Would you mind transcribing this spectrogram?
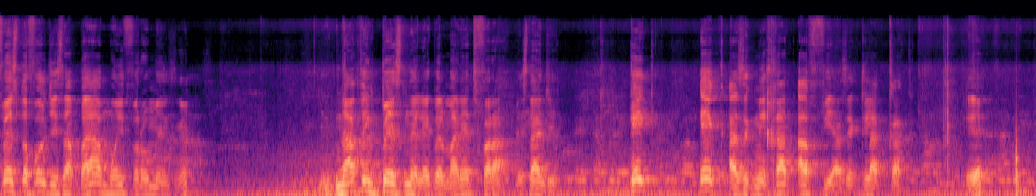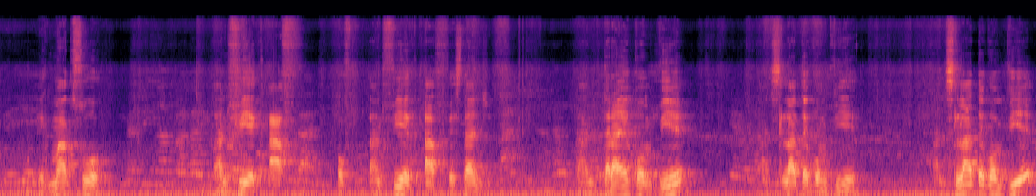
First of all, dis 'n baie mooi vrou mens, né? Nothing personal, ek wil maar net vra, verstaan jy? Kyk, ek as ek my gat afvee, as ek klak kak, hè? Ek maak so. Dan vee ek af of dan vee ek af, verstaan jy? Dan draai ek hom weer, dan slaat ek hom weer. Dan slaat ek hom weer,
